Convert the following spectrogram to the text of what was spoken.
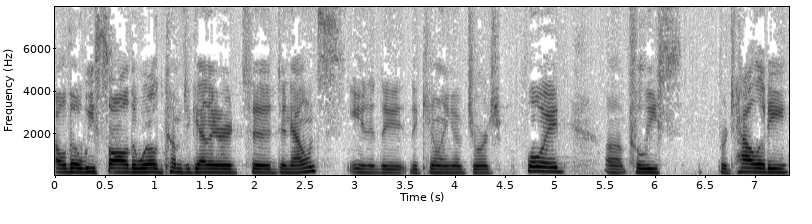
although we saw the world come together to denounce you know the the killing of George Floyd, uh, police brutality.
